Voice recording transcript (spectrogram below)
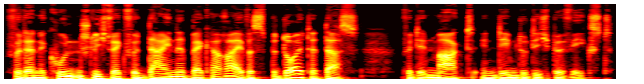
für deine Kunden, schlichtweg für deine Bäckerei. Was bedeutet das für den Markt, in dem du dich bewegst?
